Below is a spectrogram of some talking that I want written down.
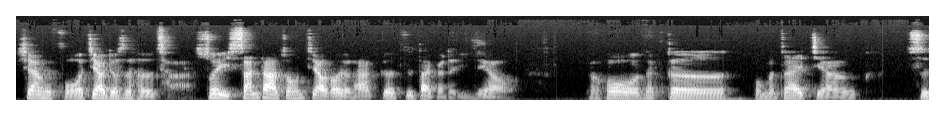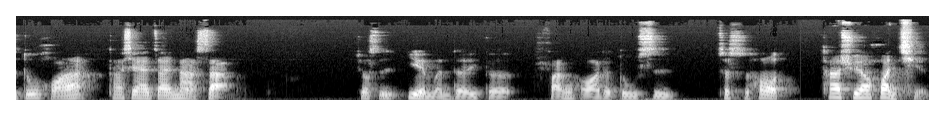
像佛教就是喝茶，所以三大宗教都有它各自代表的饮料。然后那个我们在讲史都华，他现在在纳萨。就是也门的一个繁华的都市，这时候他需要换钱，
